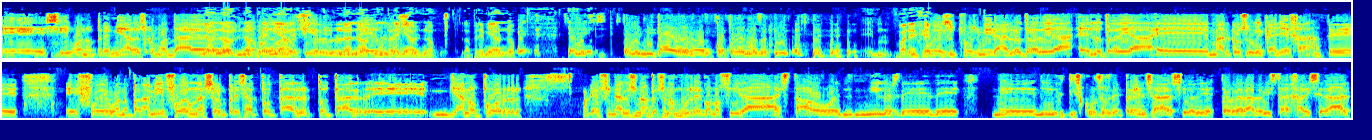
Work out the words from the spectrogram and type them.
Eh, sí, bueno, premiados como tal. No, no, no, premiados. Decir, no, no, premiados no. Los premiados no. El, invitado de honor, ¿qué podemos decir? Eh, por ejemplo. Pues, pues, mira, el otro día, el otro día, eh, Marcos Ube Calleja, que eh, fue, bueno, para mí fue una sorpresa total, total. Eh, ya no por, porque al final es una persona muy reconocida, ha estado en miles de, de, de, discursos de prensa, ha sido director de la revista de Javi Sedal.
